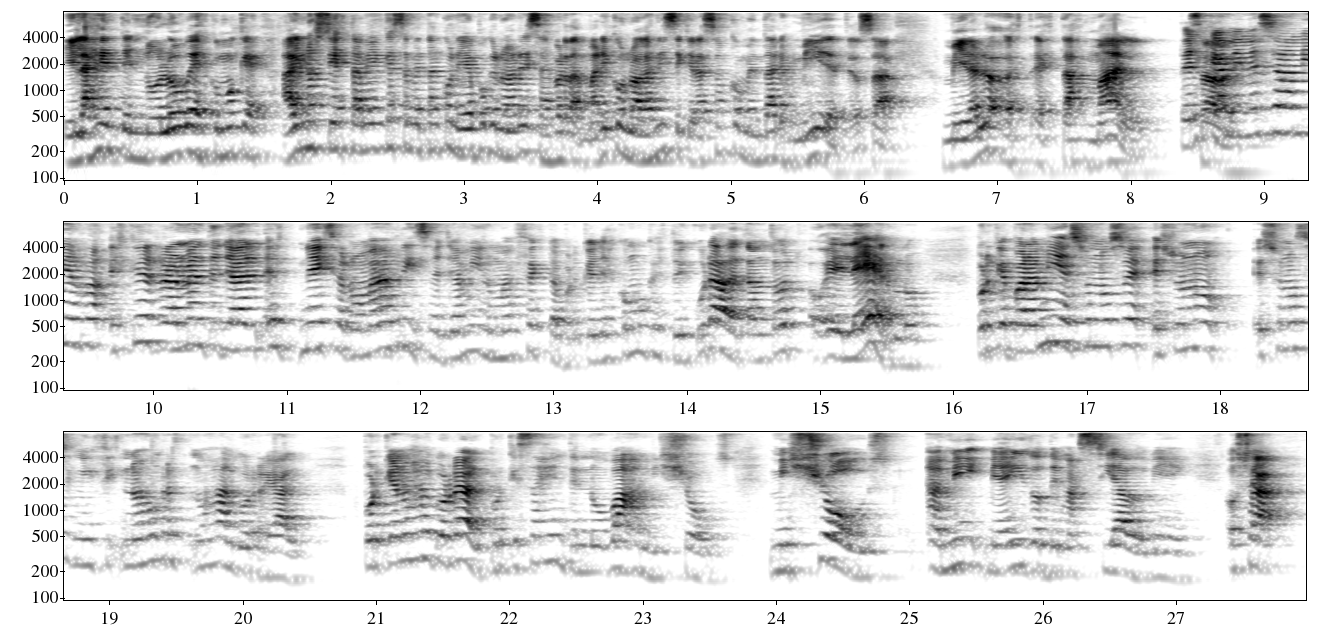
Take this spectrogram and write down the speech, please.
y la gente no lo ve, es como que, ay, no, sí está bien que se metan con ella porque no risa, es verdad. Marico, no hagas ni siquiera esos comentarios, mídete, o sea, míralo, est- estás mal. Pero es que a ¿sabes? mí me sabe mierda, es que realmente ya el, el Neisser no me da risa, ya a mí no me afecta, porque ya es como que estoy curada de tanto eh, leerlo. Porque para mí eso no sé, eso no, eso no significa, no es, un, no es algo real. ¿Por qué no es algo real? Porque esa gente no va a mis shows. Mis shows a mí me ha ido demasiado bien. O sea,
